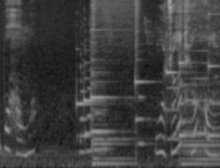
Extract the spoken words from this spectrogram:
不好吗？我觉得挺好的呀。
